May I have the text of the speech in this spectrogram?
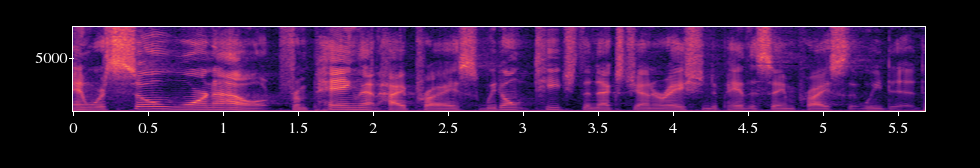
And we're so worn out from paying that high price, we don't teach the next generation to pay the same price that we did.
